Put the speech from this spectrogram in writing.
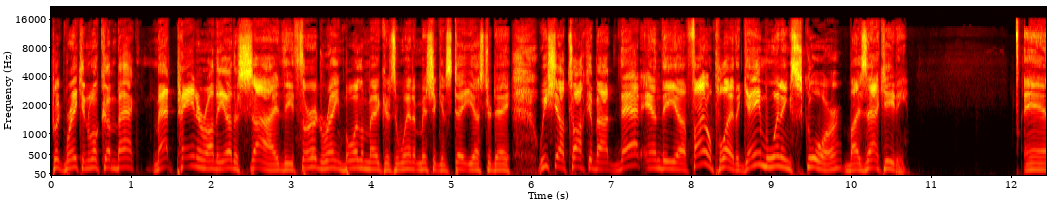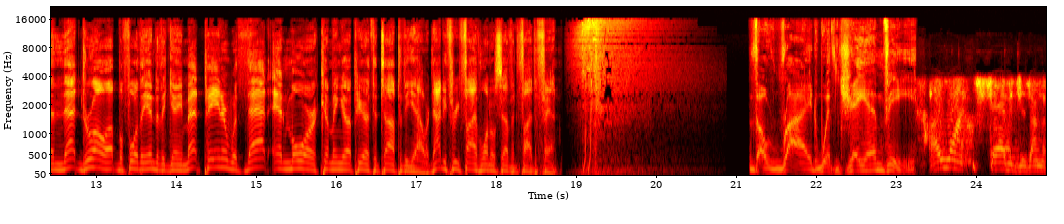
Quick break and we'll come back. Matt Painter on the other side, the third ranked Boilermakers who win at Michigan State yesterday. We shall talk about that and the uh, final play, the game winning score by Zach Edey. And that draw up before the end of the game. Matt Painter with that and more coming up here at the top of the hour. 93.5, 107.5, the fan. The Ride with JMV. I want savages on the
